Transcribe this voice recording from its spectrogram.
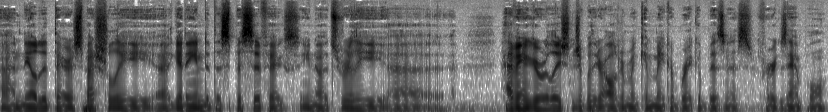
uh, nailed it there, especially uh, getting into the specifics. You know, it's really uh, having a good relationship with your alderman can make or break a business, for example.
